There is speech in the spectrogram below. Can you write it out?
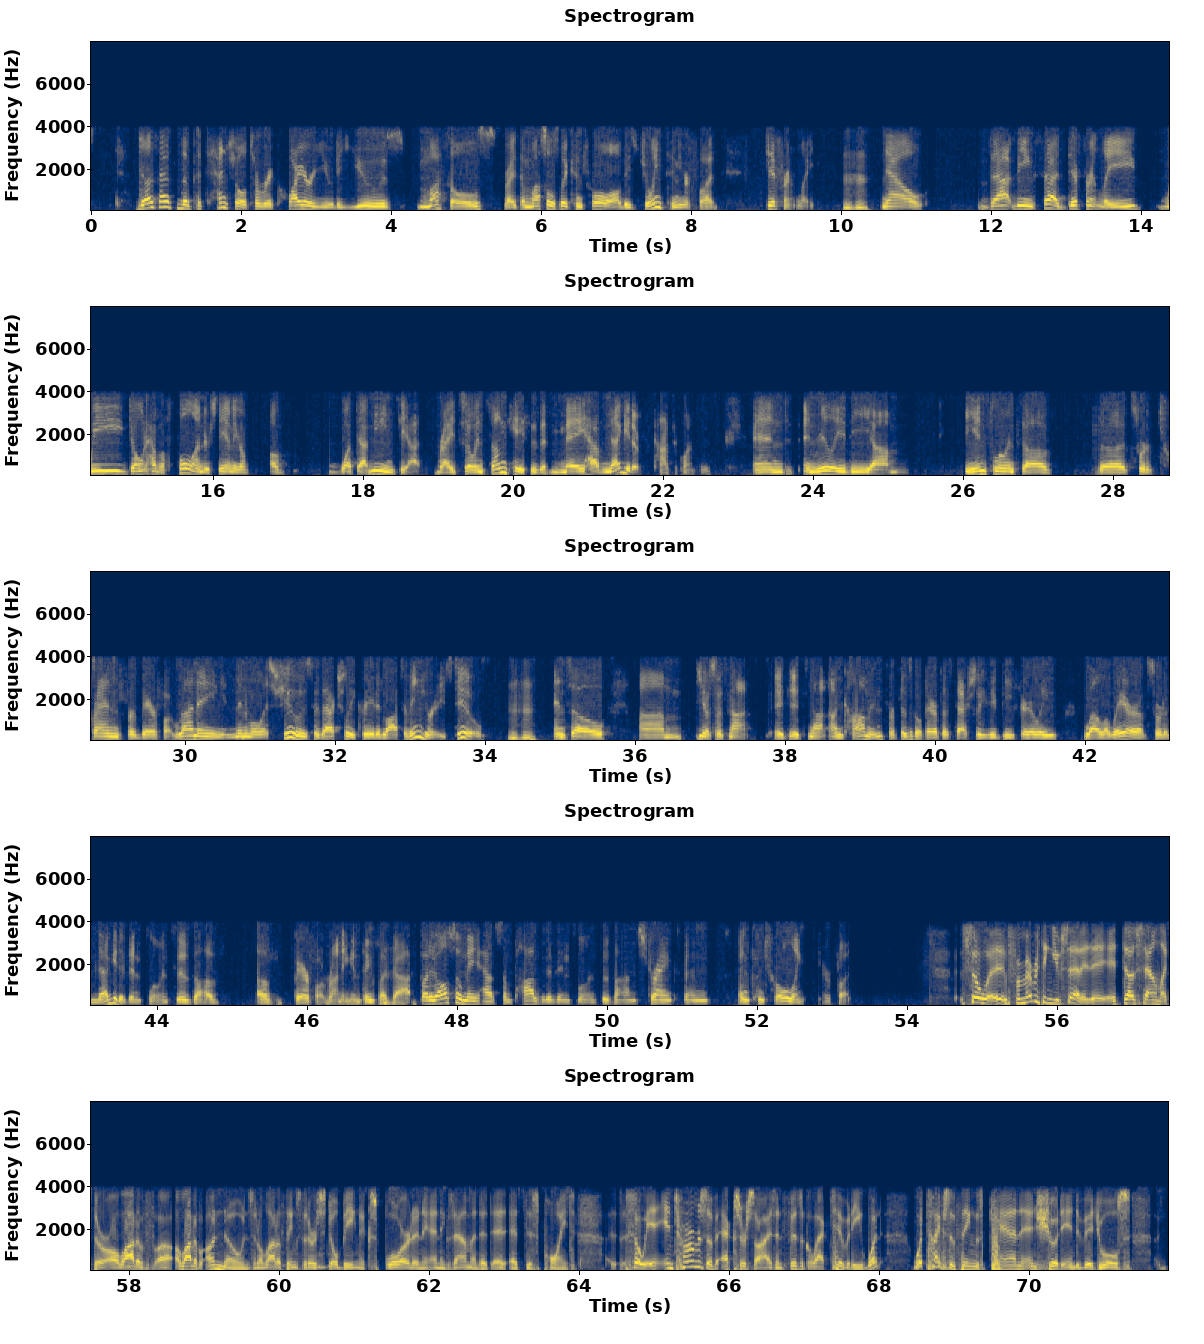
does have the potential to require you to use muscles, right? The muscles that control all these joints in your foot differently. Mm-hmm. Now, that being said, differently, we don't have a full understanding of, of what that means yet, right? So in some cases, it may have negative consequences, and and really the um, the influence of the sort of trend for barefoot running and minimalist shoes has actually created lots of injuries too. Mm-hmm. And so, um, you know, so it's not it, it's not uncommon for physical therapists to actually be fairly well aware of sort of negative influences of of barefoot running and things like mm-hmm. that. But it also may have some positive influences on strength and and controlling your foot. So, uh, from everything you've said, it, it does sound like there are a lot of uh, a lot of unknowns and a lot of things that are still being explored and, and examined at, at, this point. So, in terms of exercise and physical activity, what what types of things can and should individuals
